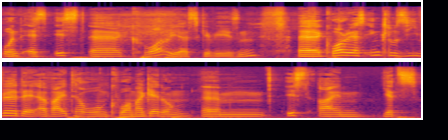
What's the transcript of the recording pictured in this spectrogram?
und es ist äh, Quarriors gewesen. Äh, Quarriors inklusive der Erweiterung Quarmageddon ähm, ist ein, jetzt,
